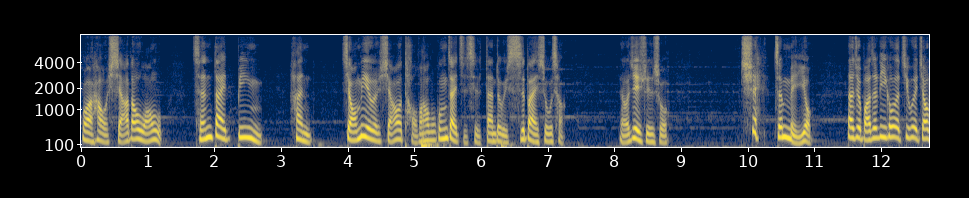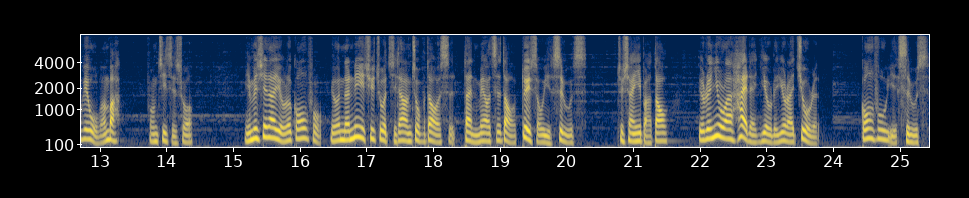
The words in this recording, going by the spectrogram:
外号侠刀王武，曾带兵和剿灭想要讨伐吴公在之事，但都以失败收场。”姚建勋说：“切，真没用，那就把这立功的机会交给我们吧。”冯继子说：“你们现在有了功夫，有了能力去做其他人做不到的事，但你们要知道，对手也是如此，就像一把刀，有人用来害人，也有人用来救人；功夫也是如此，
